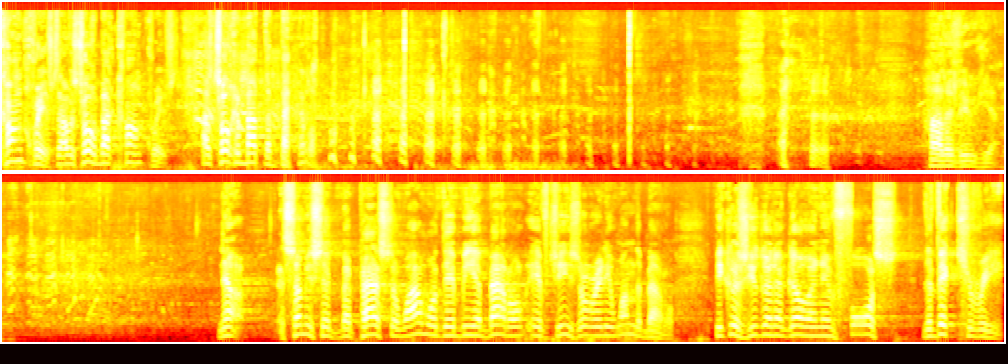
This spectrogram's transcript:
Conquest. I was talking about conquest. I was talking about the battle. Hallelujah. Now, somebody said, but Pastor, why would there be a battle if Jesus already won the battle? Because you're going to go and enforce the victory.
